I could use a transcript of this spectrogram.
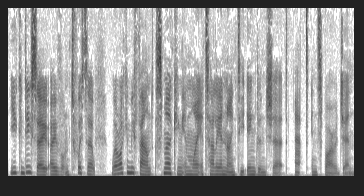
you can do so over on Twitter, where I can be found smirking in my Italia 90 England shirt at InspiraGen.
